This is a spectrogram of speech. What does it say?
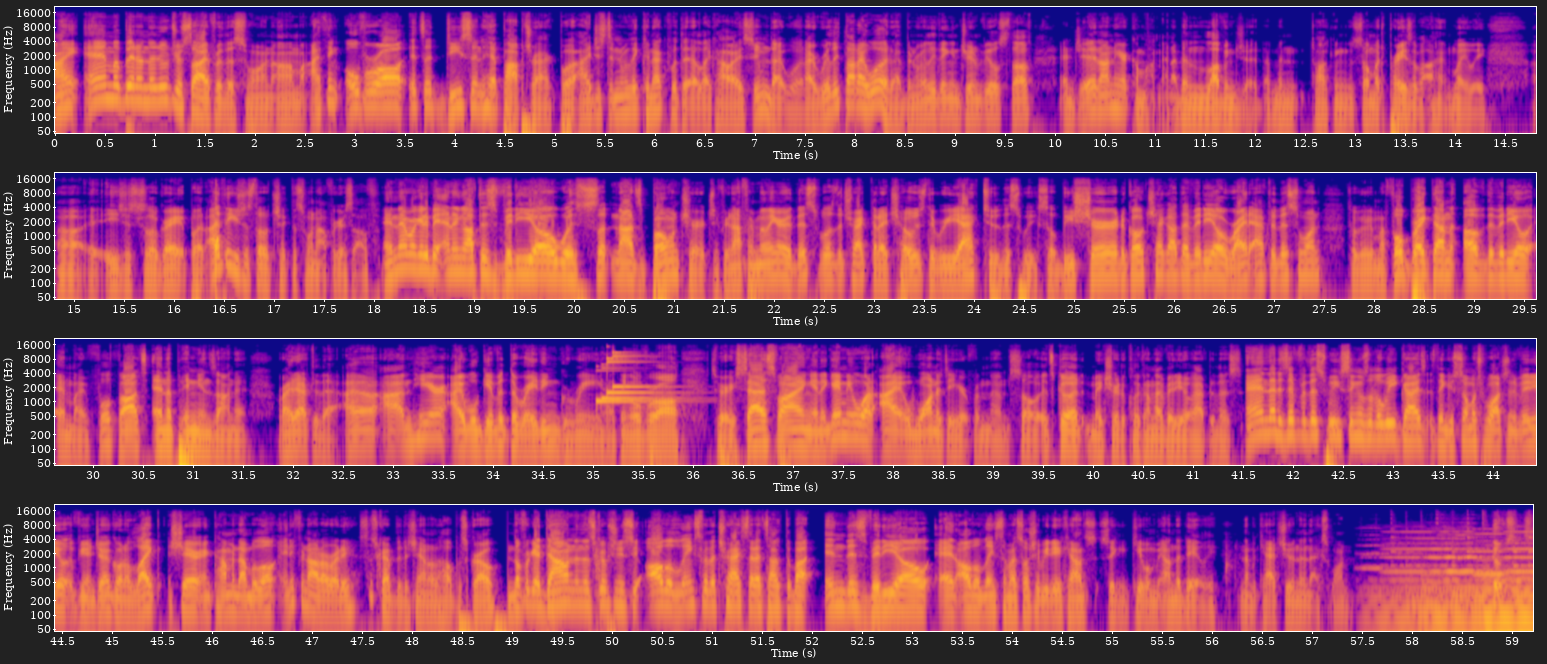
I am a bit on the neutral side for this one. Um, I think overall it's a decent hip hop track, but I just didn't really connect with it like how I assumed I would. I really thought I would. I've been really digging Dreamville stuff and Jid on here. Come on, man. I've been loving Jid. I've been talking so much praise about him lately. Uh, he's just so great. But I think you should still check this one out for yourself. And then we're going to be ending off this video with Slipknot's Bone Church. If you're not familiar, this was the track that I chose to react to this week. So be sure to go check out that video right after this one. So go get my full breakdown of the video and my full thoughts and opinions on it right after that. I, am here. I will give it the rating green. I think overall it's very satisfying and it gave me what I wanted to hear from them. So it's good. Make sure to click on that video after this. And that is it for this week's Singles of the Week, guys. Thank you so much for watching the video. If you enjoyed, go to like, share, and comment down below. And if you're not already, subscribe to the channel to help us grow. And don't forget, down in the description, you see all the links for the tracks that I talked about in this video and all the links to my social media accounts so you can keep with me on the daily. And I'm going to catch you in the next one. Deuces.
